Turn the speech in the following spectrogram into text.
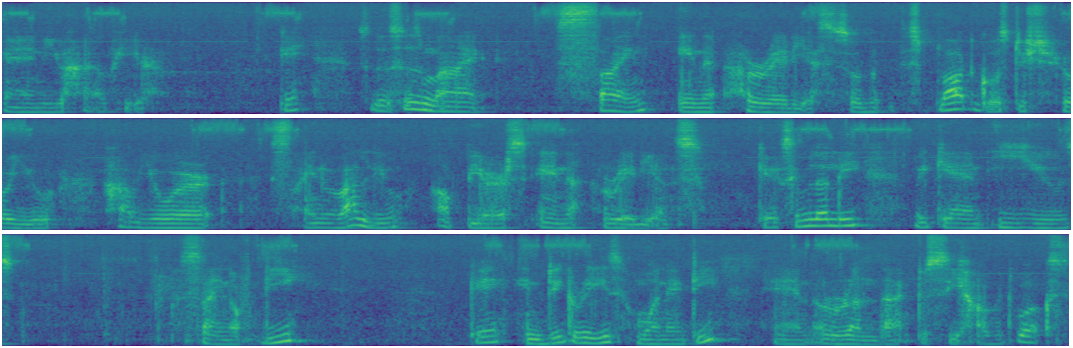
And you have here. Okay so this is my sine in radius. So this plot goes to show you how your sine value appears in radians. Okay similarly we can use sine of d okay in degrees 180 and run that to see how it works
